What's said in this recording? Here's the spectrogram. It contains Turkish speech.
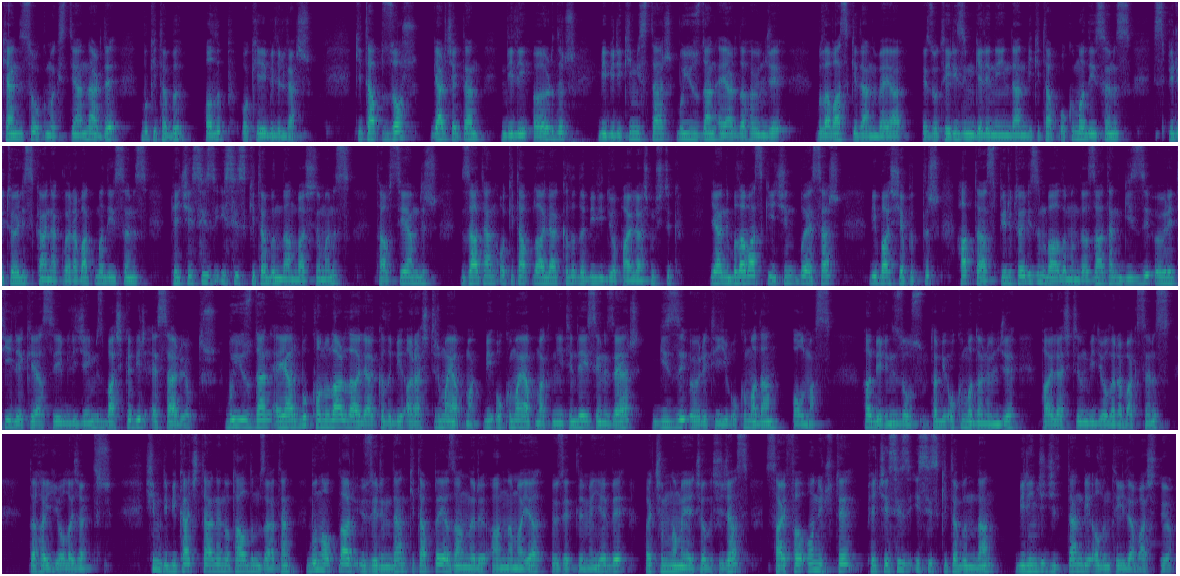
kendisi okumak isteyenler de bu kitabı alıp okuyabilirler. Kitap zor, gerçekten dili ağırdır, bir birikim ister. Bu yüzden eğer daha önce Blavatsky'den veya ezoterizm geleneğinden bir kitap okumadıysanız, spiritüalist kaynaklara bakmadıysanız Peçesiz Isis kitabından başlamanız tavsiyemdir. Zaten o kitapla alakalı da bir video paylaşmıştık. Yani Blavatsky için bu eser bir başyapıttır. Hatta spiritüalizm bağlamında zaten gizli öğretiyle kıyaslayabileceğimiz başka bir eser yoktur. Bu yüzden eğer bu konularla alakalı bir araştırma yapmak, bir okuma yapmak niyetindeyseniz eğer gizli öğretiyi okumadan olmaz. Haberiniz olsun. Tabi okumadan önce paylaştığım videolara baksanız daha iyi olacaktır. Şimdi birkaç tane not aldım zaten. Bu notlar üzerinden kitapta yazanları anlamaya, özetlemeye ve açımlamaya çalışacağız. Sayfa 13'te Peçesiz Isis kitabından birinci ciltten bir alıntıyla başlıyor.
